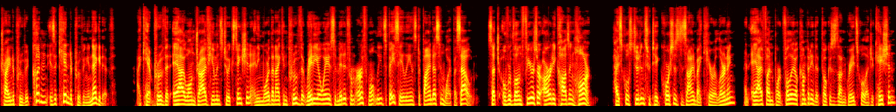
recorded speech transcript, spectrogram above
Trying to prove it couldn't is akin to proving a negative. I can't prove that AI won't drive humans to extinction any more than I can prove that radio waves emitted from Earth won't lead space aliens to find us and wipe us out. Such overblown fears are already causing harm. High school students who take courses designed by Kira Learning, an AI fund portfolio company that focuses on grade school education,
